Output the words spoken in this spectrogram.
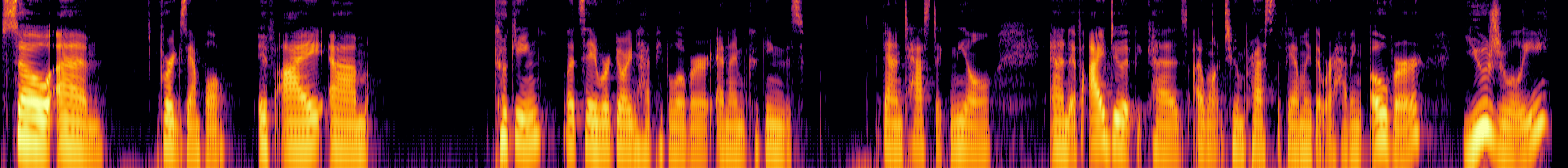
So, um, for example, if I am cooking, let's say we're going to have people over and I'm cooking this fantastic meal. And if I do it because I want to impress the family that we're having over, usually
